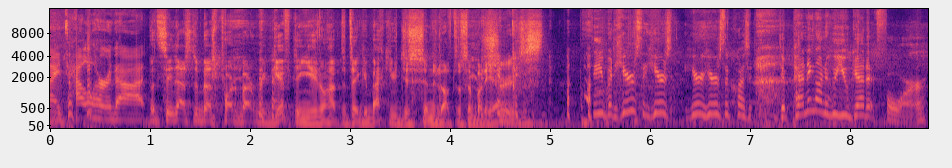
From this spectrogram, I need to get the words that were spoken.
I tell her that. But see, that's the best part about regifting. You don't have to take it back. You just send it off to somebody Sure, else. just See, but here's here's here here's the question. Depending on who you get it for,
